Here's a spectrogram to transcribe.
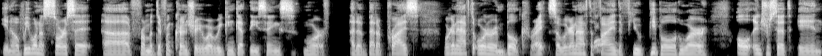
you know, if we want to source it uh, from a different country where we can get these things more at a better price, we're going to have to order in bulk, right? So we're going to have to find a few people who are all interested in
